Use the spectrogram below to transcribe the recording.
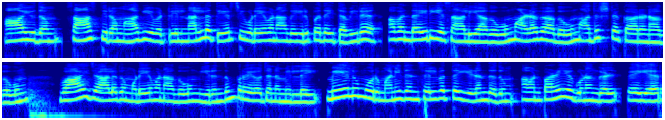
ஆயுதம் சாஸ்திரம் ஆகியவற்றில் நல்ல தேர்ச்சி உடையவனாக இருப்பதை தவிர அவன் தைரியசாலியாகவும் அழகாகவும் அதிர்ஷ்டக்காரனாகவும் வாய் ஜாலகமுடையவனாகவும் இருந்தும் பிரயோஜனமில்லை. மேலும் ஒரு மனிதன் செல்வத்தை இழந்ததும் அவன் பழைய குணங்கள் பெயர்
